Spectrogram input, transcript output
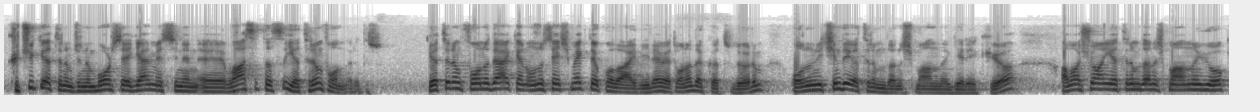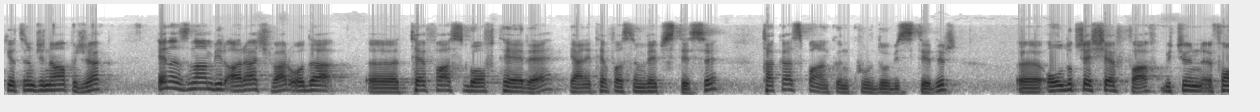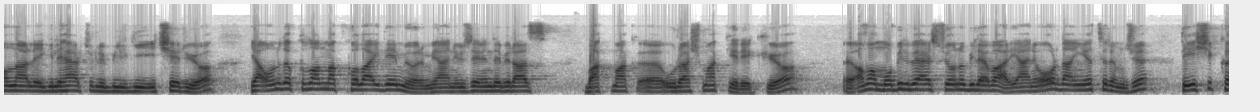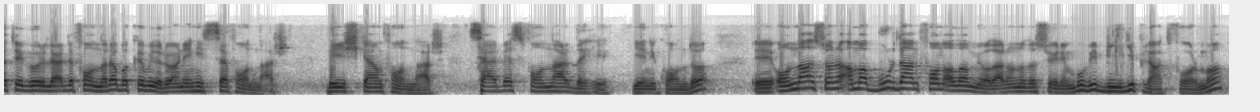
küçük yatırımcının borsaya gelmesinin vasıtası yatırım fonlarıdır. Yatırım fonu derken onu seçmek de kolay değil. Evet ona da katılıyorum. Onun için de yatırım danışmanlığı gerekiyor. Ama şu an yatırım danışmanlığı yok. Yatırımcı ne yapacak? En azından bir araç var. O da e, Tefas.gov.tr yani Tefas'ın web sitesi. Takas Bank'ın kurduğu bir sitedir. E, oldukça şeffaf. Bütün fonlarla ilgili her türlü bilgiyi içeriyor. Ya onu da kullanmak kolay demiyorum. Yani üzerinde biraz bakmak, e, uğraşmak gerekiyor. E, ama mobil versiyonu bile var. Yani oradan yatırımcı değişik kategorilerde fonlara bakabilir. Örneğin hisse fonlar, değişken fonlar, serbest fonlar dahi yeni kondu. E, ondan sonra ama buradan fon alamıyorlar onu da söyleyeyim. Bu bir bilgi platformu.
